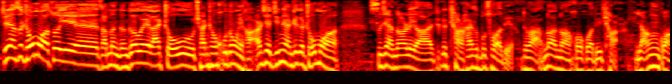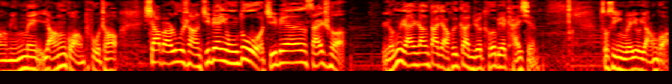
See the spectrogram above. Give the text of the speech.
今天是周末，所以咱们跟各位来周五全程互动一下。而且今天这个周末时间段里啊，这个天还是不错的，对吧？暖暖和和的天，阳光明媚，阳光普照。下班路上，即便拥堵，即便塞车，仍然让大家会感觉特别开心。就是因为有阳光，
